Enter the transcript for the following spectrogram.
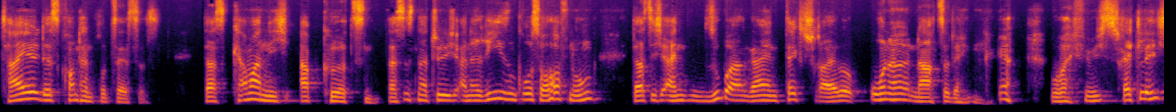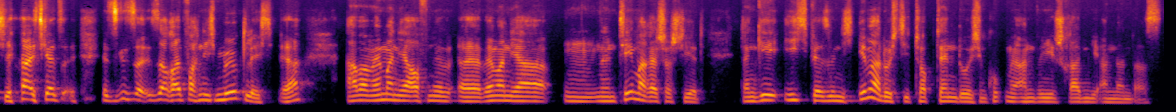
Teil des Content-Prozesses. Das kann man nicht abkürzen. Das ist natürlich eine riesengroße Hoffnung, dass ich einen super geilen Text schreibe, ohne nachzudenken. Wobei für mich schrecklich, ja, ich kann, es ist, ist auch einfach nicht möglich, ja. Aber wenn man ja auf eine, äh, wenn man ja mh, hm, ein Thema recherchiert, dann gehe ich persönlich immer durch die Top Ten durch und gucke mir an, wie schreiben die anderen das.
